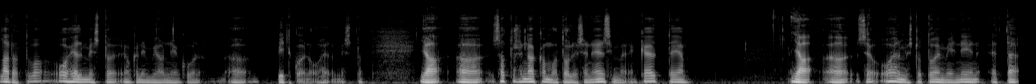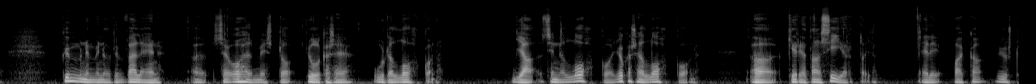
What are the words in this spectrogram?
ladattava ohjelmisto, jonka nimi on niin kuin, Bitcoin-ohjelmisto. Ja Satoshi Nakamoto oli sen ensimmäinen käyttäjä, ja se ohjelmisto toimii niin, että 10 minuutin välein se ohjelmisto julkaisee uuden lohkon. Ja sinne lohkoon, jokaiseen lohkoon kirjataan siirtoja. Eli vaikka just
